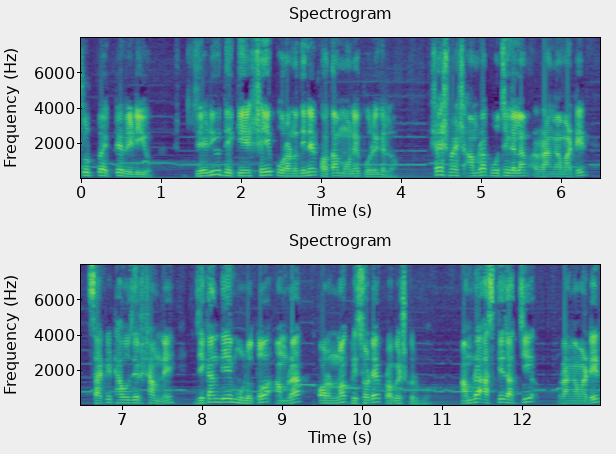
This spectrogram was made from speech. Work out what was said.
ছোট্ট একটা রেডিও। রেডিও দেখে সেই পুরানো দিনের কথা মনে পড়ে গেল। শেষমেশ আমরা পৌঁছে গেলাম রাঙ্গামাটির সার্কিট হাউসের সামনে, যেখান দিয়ে মূলত আমরা অরণ্যক রিসোর্টে প্রবেশ করব। আমরা আজকে যাচ্ছি রাঙ্গামাটির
